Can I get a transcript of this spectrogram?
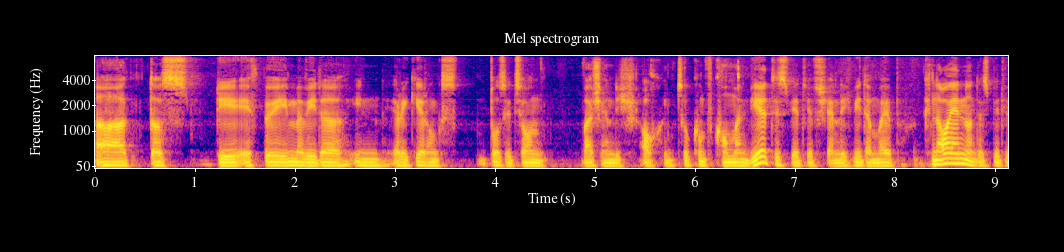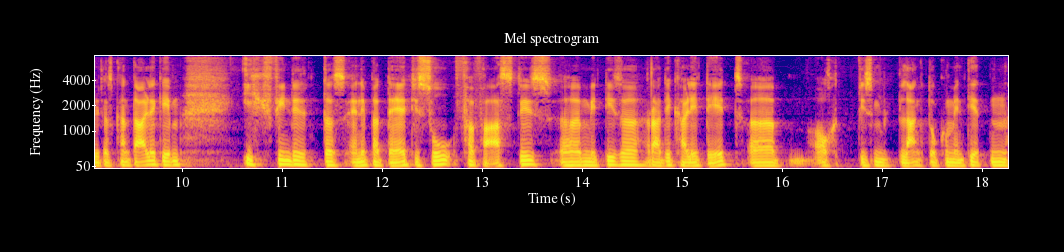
äh, dass die FPÖ immer wieder in Regierungsposition wahrscheinlich auch in Zukunft kommen wird. Es wird wahrscheinlich wieder mal knallen und es wird wieder Skandale geben. Ich finde, dass eine Partei, die so verfasst ist, äh, mit dieser Radikalität, äh, auch diesem lang dokumentierten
